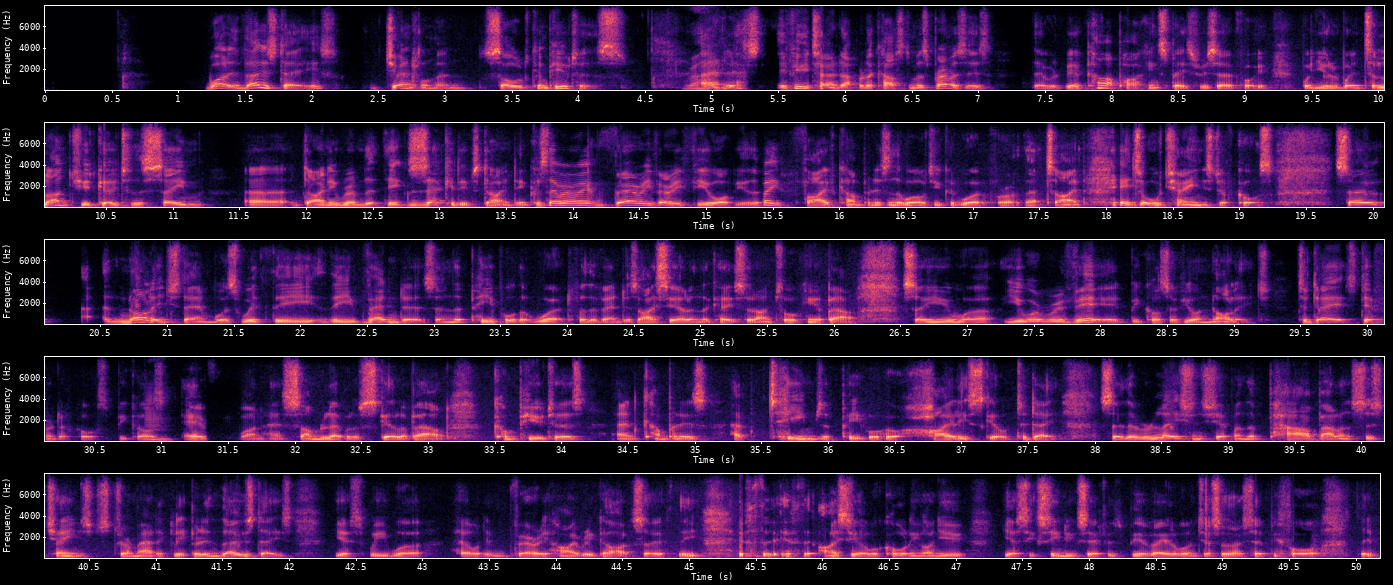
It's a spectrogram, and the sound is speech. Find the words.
Well, in those days, gentlemen sold computers. Right. And if you turned up at a customer's premises, there would be a car parking space reserved for you. When you went to lunch, you'd go to the same uh, dining room that the executives dined in because there were very, very few of you. There were five companies in the world you could work for at that time. It's all changed, of course. So knowledge then was with the the vendors and the people that worked for the vendors ICL in the case that I'm talking about. So you were you were revered because of your knowledge today it's different of course because mm. everyone has some level of skill about computers and companies have teams of people who are highly skilled today so the relationship and the power balance has changed dramatically but in those days yes we were held in very high regard. So if the if the if the ICL were calling on you, yes, senior executives would be available. And just as I said before, they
